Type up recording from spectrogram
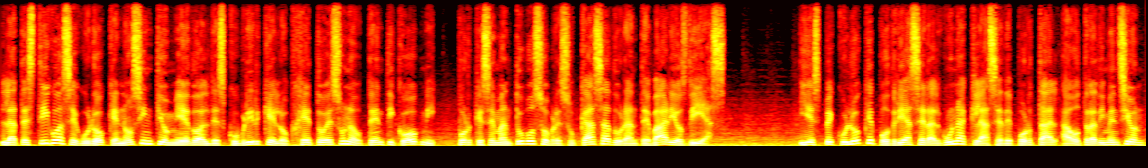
La testigo aseguró que no sintió miedo al descubrir que el objeto es un auténtico ovni, porque se mantuvo sobre su casa durante varios días. Y especuló que podría ser alguna clase de portal a otra dimensión,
